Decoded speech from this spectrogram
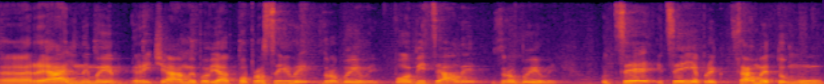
Е, реальними речами пов'язані. Попросили, зробили, пообіцяли, зробили. Це, це є приклад. Саме тому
